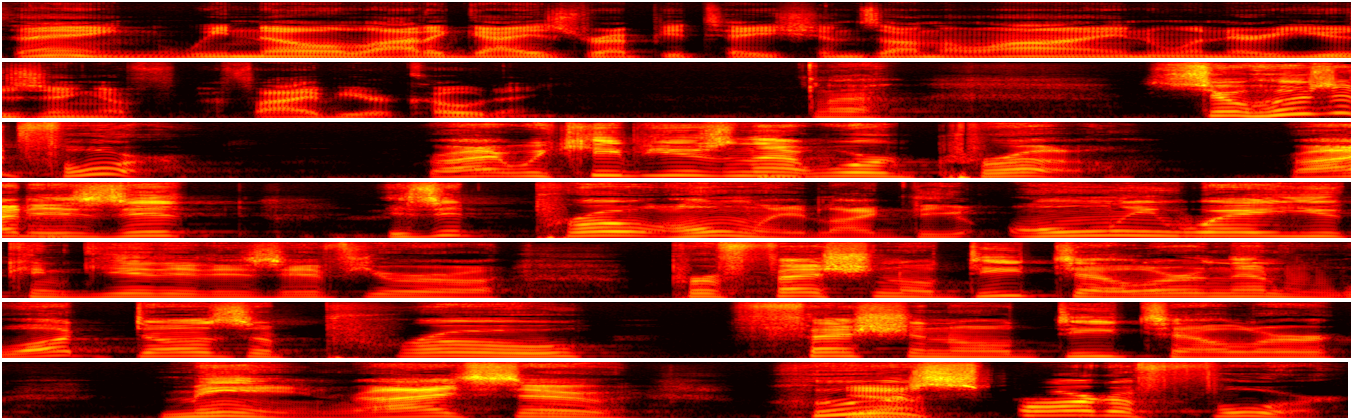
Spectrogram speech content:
thing. We know a lot of guys' reputations on the line when they're using a five year coating. Uh, so who's it for? Right? We keep using that word pro, right? Is it is it pro only? Like the only way you can get it is if you're a professional detailer. And then what does a professional detailer mean? Right. So who is Yeah. Sparta for?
